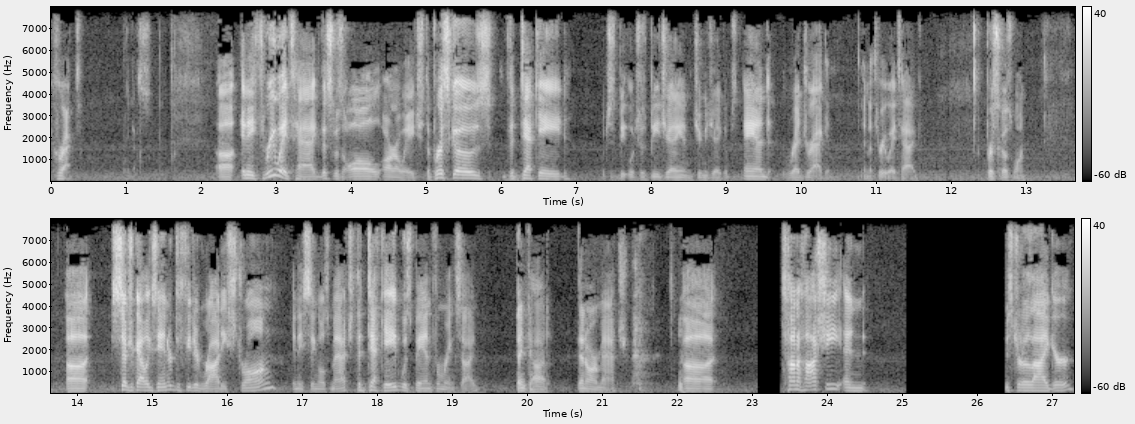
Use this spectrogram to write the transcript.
Correct. Yes. Uh, in a three-way tag, this was all ROH. The Briscoes, the Decade, which is B, which was BJ and Jimmy Jacobs, and Red Dragon in a three-way tag. Briscoes won. Uh, Cedric Alexander defeated Roddy Strong in a singles match. The Decade was banned from ringside. Thank God. Then our match. Uh, Tanahashi and Mr. Liger,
